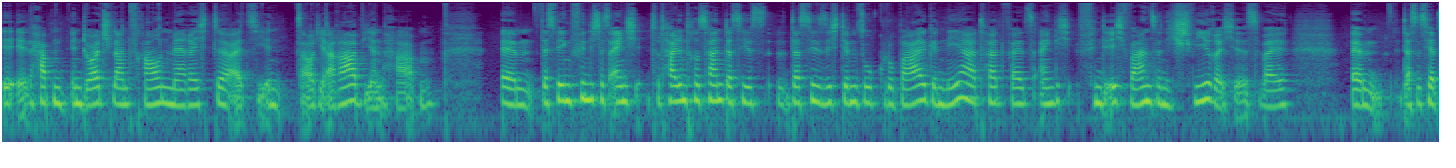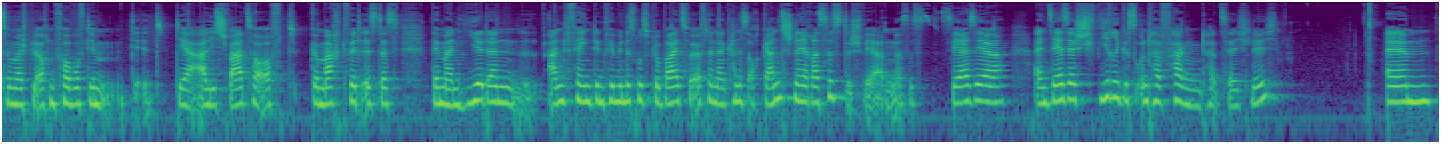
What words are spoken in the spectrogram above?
äh, haben in Deutschland Frauen mehr Rechte, als sie in Saudi-Arabien haben. Ähm, deswegen finde ich das eigentlich total interessant, dass sie es, dass sie sich dem so global genähert hat, weil es eigentlich, finde ich, wahnsinnig schwierig ist, weil ähm, das ist ja zum Beispiel auch ein Vorwurf, dem der Alice Schwarzer oft gemacht wird, ist, dass wenn man hier dann anfängt, den Feminismus global zu öffnen, dann kann es auch ganz schnell rassistisch werden. Das ist sehr, sehr ein sehr, sehr schwieriges Unterfangen tatsächlich. Ähm,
